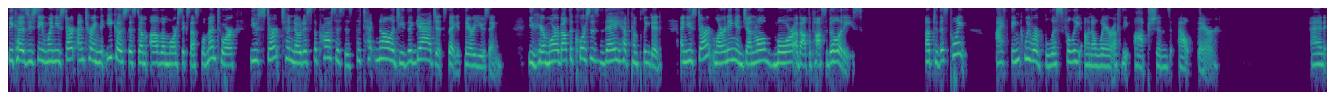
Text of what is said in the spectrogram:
because you see, when you start entering the ecosystem of a more successful mentor, you start to notice the processes, the technology, the gadgets that they're using. You hear more about the courses they have completed, and you start learning in general more about the possibilities. Up to this point, I think we were blissfully unaware of the options out there. And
